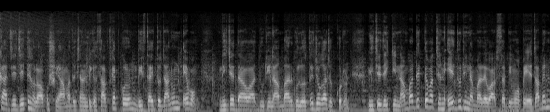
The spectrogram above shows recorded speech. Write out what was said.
কাজে যেতে হলে অবশ্যই আমাদের চ্যানেলটিকে সাবস্ক্রাইব করুন, বিস্তারিত জানুন এবং নিচে দেওয়া দুটি নাম্বারগুলোতে যোগাযোগ করুন। নিচে যে একটি নাম্বার দেখতে পাচ্ছেন, এই দুটি নাম্বারে হোয়াটসঅ্যাপ ইমো পেয়ে যাবেন।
